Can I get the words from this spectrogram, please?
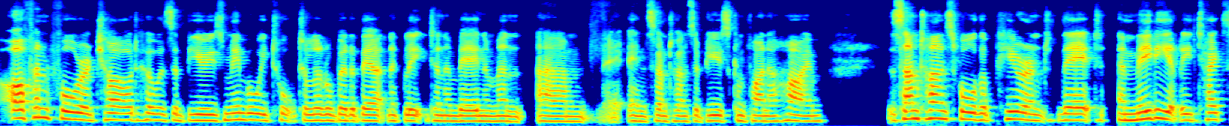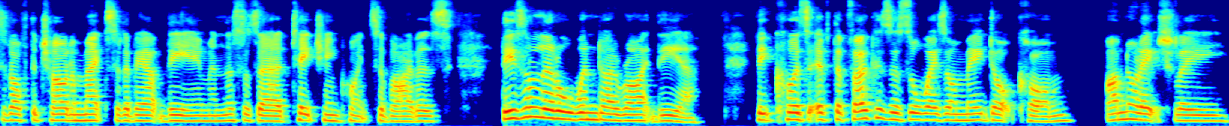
often for a child who is abused, remember we talked a little bit about neglect and abandonment, um, and sometimes abuse can find a home. Sometimes for the parent that immediately takes it off the child and makes it about them, and this is a teaching point, survivors. There's a little window right there because if the focus is always on me.com, I'm not actually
